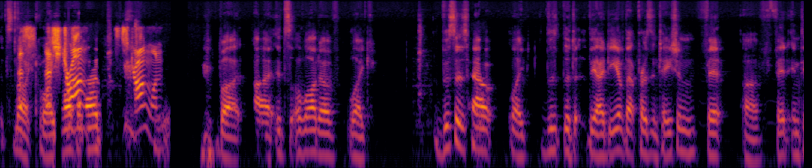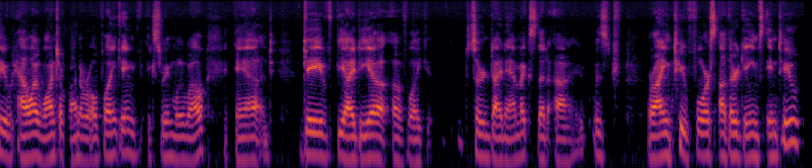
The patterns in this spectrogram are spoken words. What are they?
it's not That's- quite that's strong. strong one but uh, it's a lot of like this is how like the the, the idea of that presentation fit uh, fit into how I want to run a role playing game extremely well, and gave the idea of like certain dynamics that I was trying to force other games into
